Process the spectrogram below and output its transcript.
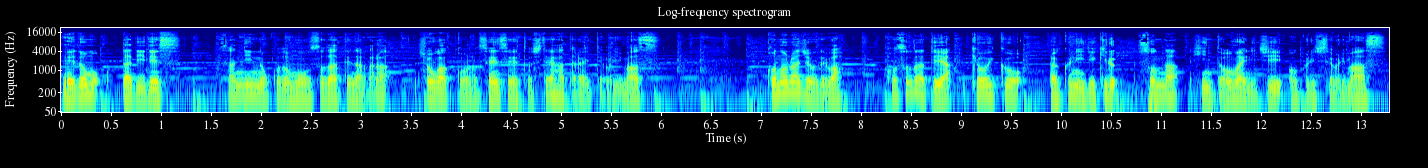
えー、どうもダディです。3人の子供を育てながら小学校の先生として働いております。このラジオでは子育てや教育を楽にできるそんなヒントを毎日お送りしております。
